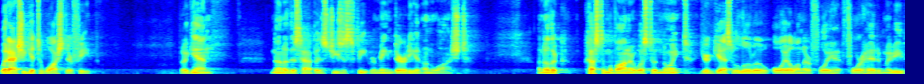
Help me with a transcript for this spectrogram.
would actually get to wash their feet. But again, none of this happens. Jesus' feet remain dirty and unwashed. Another custom of honor was to anoint your guests with a little oil on their forehead, maybe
